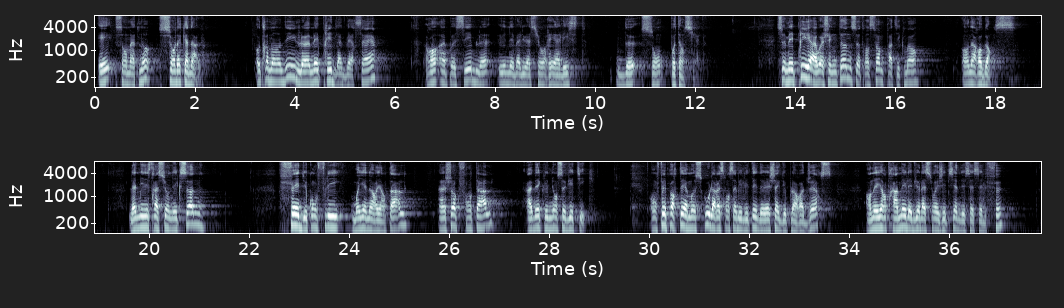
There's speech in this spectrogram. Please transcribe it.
et sont maintenant sur le canal. Autrement dit, le mépris de l'adversaire rend impossible une évaluation réaliste de son potentiel. Ce mépris à Washington se transforme pratiquement en arrogance. L'administration Nixon fait du conflit moyen-oriental un choc frontal avec l'Union soviétique ont fait porter à Moscou la responsabilité de l'échec du plan Rogers en ayant tramé les violations égyptiennes du cessez-le-feu,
